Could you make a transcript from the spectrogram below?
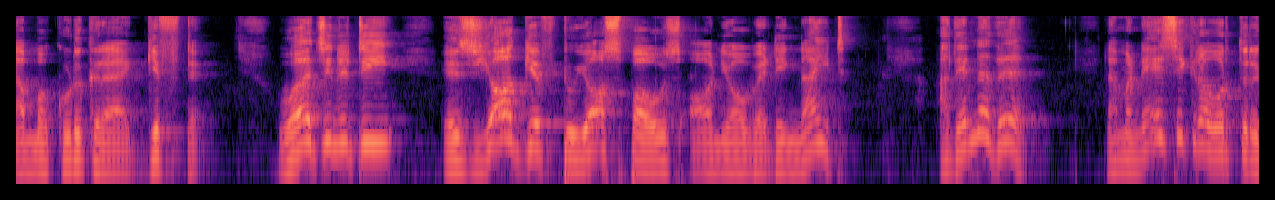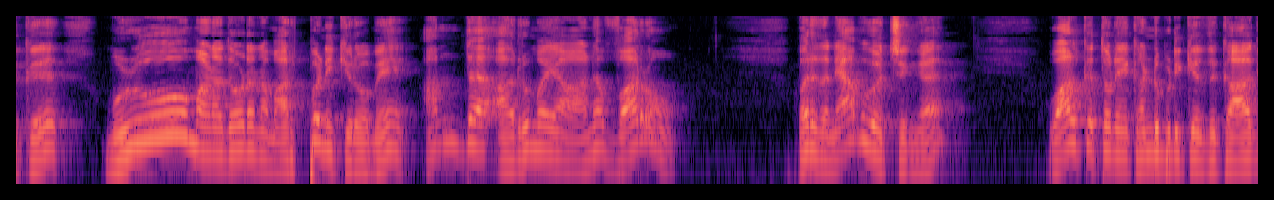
நம்ம கொடுக்குற gift virginity is your gift to your spouse on your wedding night அது என்னது? நம்ம நேசிக்கிற ஒருத்தருக்கு முழு மனதோடு நம்ம அர்ப்பணிக்கிறோமே அந்த அருமையான வரம். வருத ஞாபகம் வச்சுங்க. வாழ்க்கை துணையை கண்டுபிடிக்கிறதுக்காக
